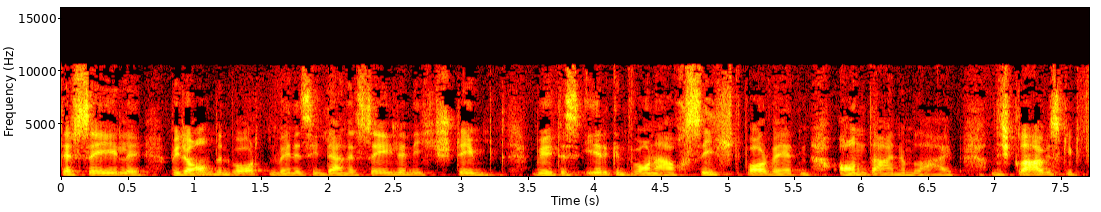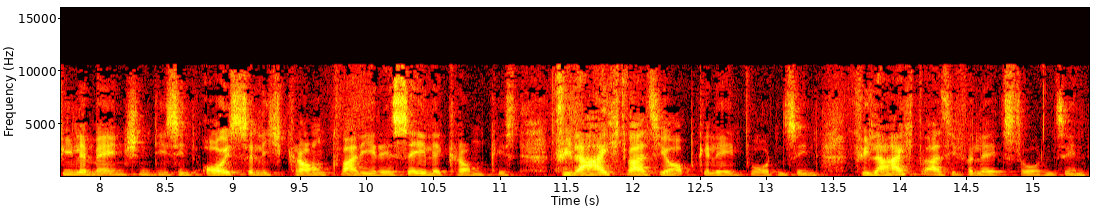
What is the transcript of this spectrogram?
der Seele. Mit anderen Worten, wenn es in deiner Seele nicht stimmt, wird es irgendwann auch sichtbar werden an deinem Leib. Und ich glaube, es gibt viele Menschen, die sind äußerlich krank, weil ihre Seele krank ist. Vielleicht, weil sie abgelehnt worden sind. Vielleicht, weil sie verletzt worden sind.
